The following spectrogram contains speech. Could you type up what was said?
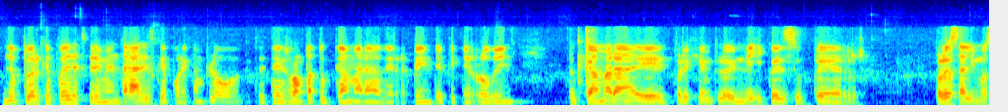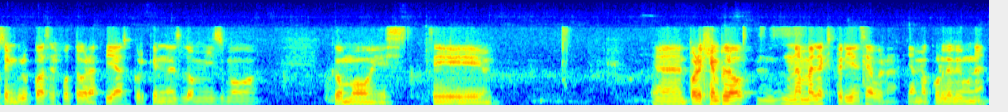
lo peor que puedes experimentar es que, por ejemplo, te, rompa tu cámara de repente que te roben tu cámara. Eh, por ejemplo, en México es súper... Por eso salimos en grupo a hacer fotografías porque no es lo mismo como este... Eh, por ejemplo, una mala experiencia, bueno, ya me acordé de una.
